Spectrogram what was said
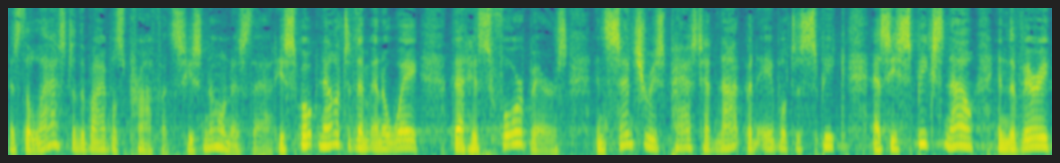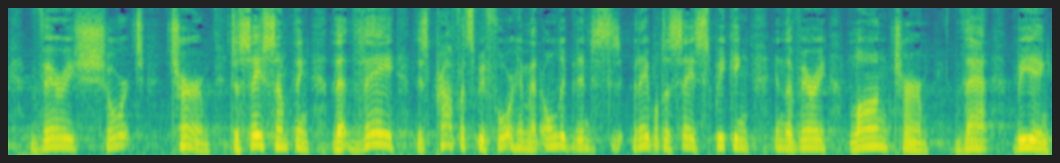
as the last of the Bible's prophets, he's known as that. He spoke now to them in a way that his forebears in centuries past had not been able to speak, as he speaks now in the very, very short term to say something that they, these prophets before him, had only been, been able to say, speaking in the very long term. That being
